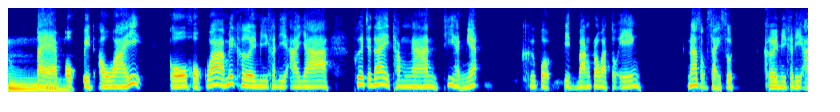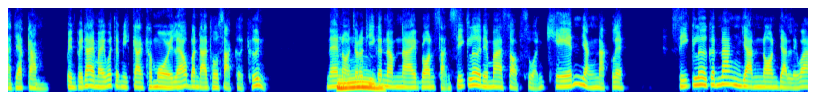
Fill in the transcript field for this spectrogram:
อืมแต่ปกปิดเอาไว้ โกหกว่าไม่เคยมีคดีอาญาเพื่อจะได้ทำงานที่แห่งเนี้ย คือปกปิดบังประวัติตัวเอง น่าสงสัยสุด เคยมีคดีอาชญากรรม เป็นไปได้ไหมว่าจะมีการขโมยแล้วบันดาลโทสะเกิดขึ้น แน่นอนเจ้าหน้าที่ก็นำนายบรอนสันซิกเลอร์เนี่ยมาสอบสวนเค้นอย่างหนักเลย ซิกเลอร์ก็นั่งยันนอนยันเลยว่า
